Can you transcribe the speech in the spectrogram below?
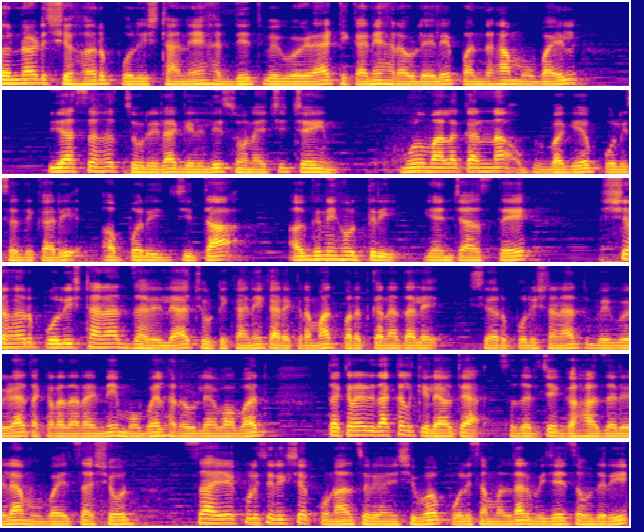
कन्नड शहर पोलीस ठाणे हद्दीत वेगवेगळ्या ठिकाणी हरवलेले पंधरा मोबाईल यासह चोरीला गेलेली सोन्याची चैन. मूळ मालकांना उपविभागीय पोलीस अधिकारी अपरिजिता अग्निहोत्री यांच्या हस्ते शहर पोलीस ठाण्यात झालेल्या छोटिकाणी कार्यक्रमात परत करण्यात आले. शहर पोलीस ठाण्यात वेगवेगळ्या तक्रारदारांनी मोबाईल हरवल्याबाबत तक्रारी दाखल केल्या होत्या. सदरचे गहाळ झालेल्या मोबाईलचा शोध सहाय्यक पोलीस निरीक्षक कुणाल सूर्यवंशी व पोलीस अंमलदार विजय चौधरी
